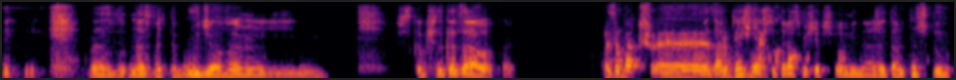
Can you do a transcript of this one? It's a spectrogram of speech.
nazw- nazwać to Głudziowem i wszystko by się zgadzało, tak. Zobacz, e, tam też właśnie, teraz mi się przypomina, że tam też był.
